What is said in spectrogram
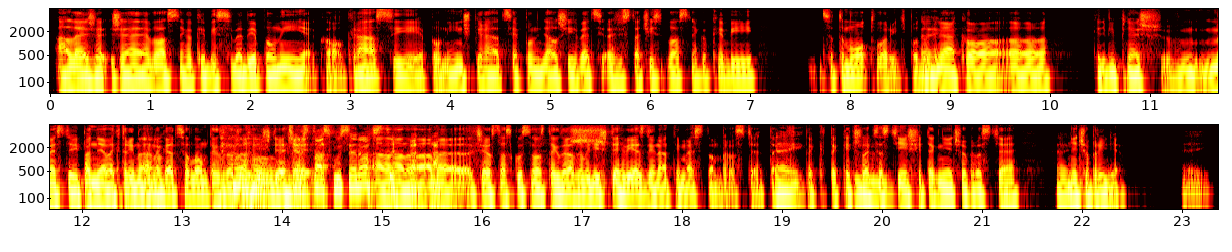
ale že, že vlastne ako keby svet je plný ako krásy, je plný inšpirácie, plný ďalších vecí a že stačí vlastne ako keby sa tomu otvoriť. Podobne Hej. ako uh, keď vypneš, v meste vypadne elektrina napríklad celom, tak zrazu vidíš tie... Čerstvá skúsenosť? Áno, áno, áno, čerstvá skúsenosť, tak zrazu vidíš tie hviezdy nad tým mestom proste. Tak, Hej. tak, tak keď človek mm. sa stíši, tak niečo proste, Hej. niečo príde. Hej.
